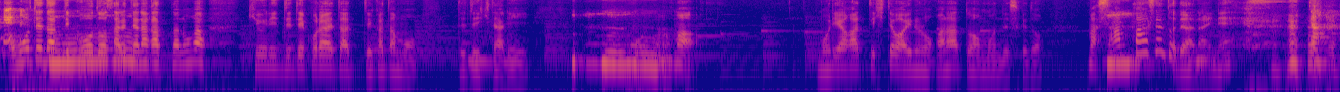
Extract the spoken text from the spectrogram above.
表だって行動されてなかったのが急に出てこられたっていう方も出てきたり、もうまあ盛り上がってきてはいるのかなとは思うんですけどまあ3%ではないね。あ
